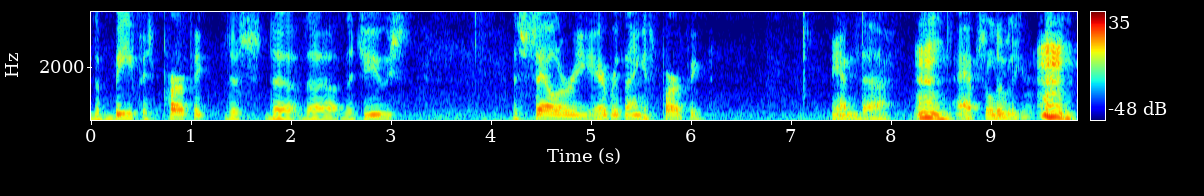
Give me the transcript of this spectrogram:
the beef is perfect. The the the the juice the celery, everything is perfect. And uh, absolutely,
